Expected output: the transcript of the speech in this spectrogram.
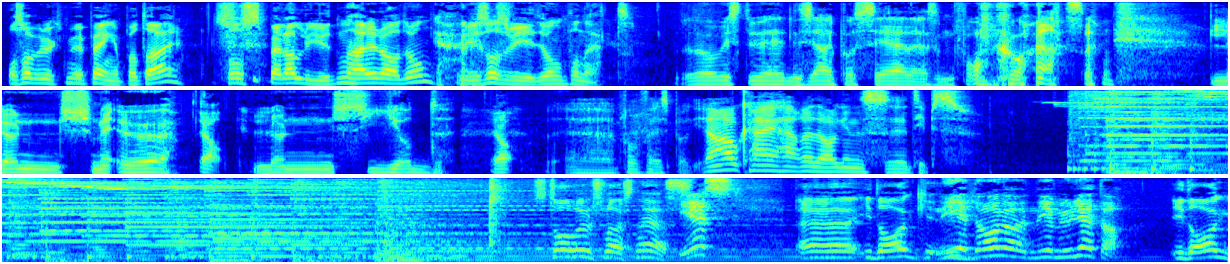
og så har vi brukt mye penger på dette her. Så spiller lyden her i radioen. Vis oss videoen på nett. Så hvis du er nysgjerrig på å se det som foregår her, så Lunsj med Ø. Ja. Lunsjj ja. eh, på Facebook. Ja, ok, her er dagens eh, tips. Ståle Utslagsnes. Yes! Eh, I dag Nye dager, nye muligheter. I dag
